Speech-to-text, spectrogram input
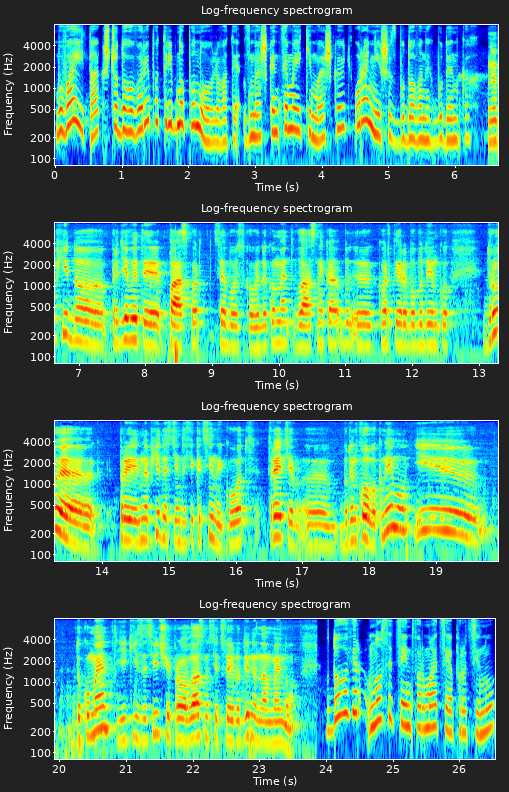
Буває і так, що договори потрібно поновлювати з мешканцями, які мешкають у раніше збудованих будинках. Необхідно пред'явити паспорт, це обов'язковий документ власника е, квартири або будинку. Друге, при необхідності ідентифікаційний код. Третє е, будинкову книгу і документ, який засвідчує право власності цієї людини на майно. В договір вноситься інформація про ціну,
